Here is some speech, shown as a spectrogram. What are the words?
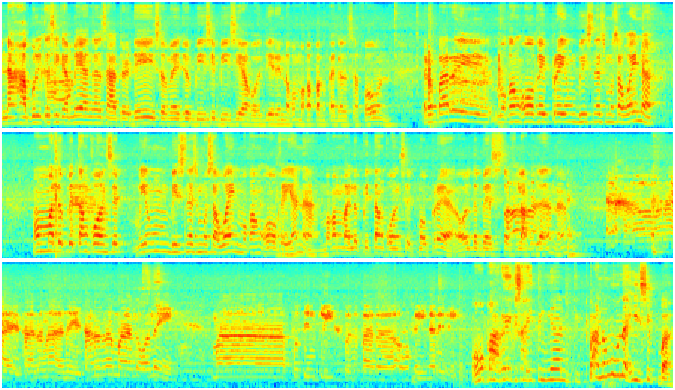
Minahabol kasi kami hanggang Saturday, so medyo busy-busy ako, hindi rin ako makapagtagal sa phone. Pero pare, mukhang okay pre yung business mo sa wine ah. Mukhang malupit ang concept, yung business mo sa wine, mukhang okay yan ah. Mukhang malupit ang concept mo pre ah. All the best of luck dyan ah. Ah, Oo nga eh. Sana nga ano eh. Sana nga maano ko na eh. Ma-put in place ko na para okay na rin eh. Oh pare, exciting yan. Paano mo naisip ba?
